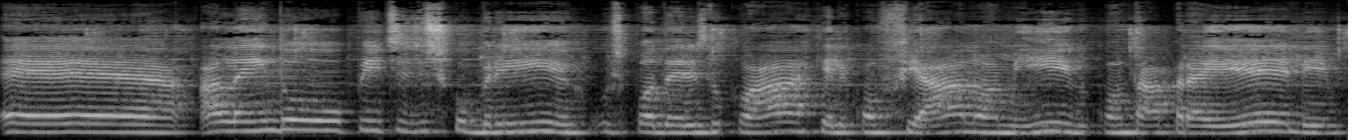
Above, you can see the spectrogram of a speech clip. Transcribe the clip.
é, além do Pete descobrir os poderes do Clark, ele confiar no amigo, contar pra ele.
